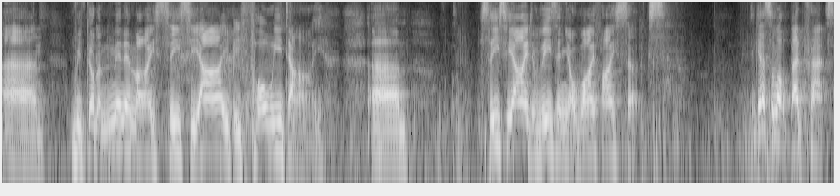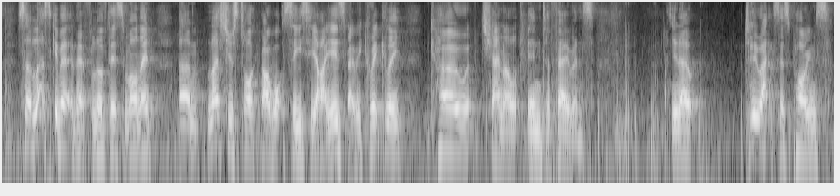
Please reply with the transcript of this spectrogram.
Um, we've got to minimize CCI before we die. Um, CCI, the reason your Wi-Fi sucks. It gets a lot of bad press. So let's give it a bit of love this morning. Um, let's just talk about what CCI is very quickly. Co-channel interference. You know, two access points,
